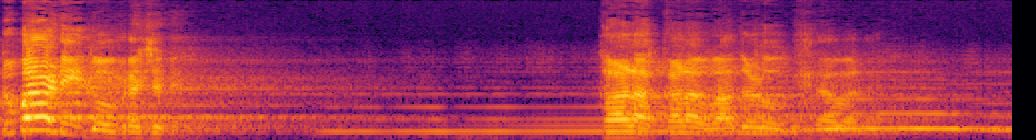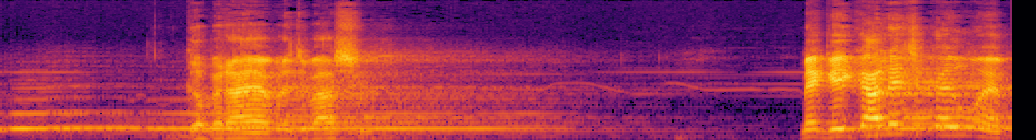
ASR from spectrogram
ડુબાડી દો વ્રજને. કાળા કાળા વાદળો ઘેરાવા લાગ્યા. ગભરાયા વ્રજવાસી મેં ગઈકાલે જ કહ્યું એમ,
